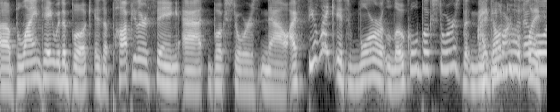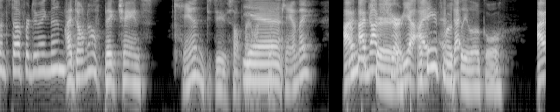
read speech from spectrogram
a blind date with a book is a popular thing at bookstores now. I feel like it's more local bookstores, but maybe don't Barnes and Noble like- and stuff are doing them. I don't know if big chains can do something Yeah. like this, can they? the. I, I'm, not sure. Yeah, I, think it's that- mostly local. I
